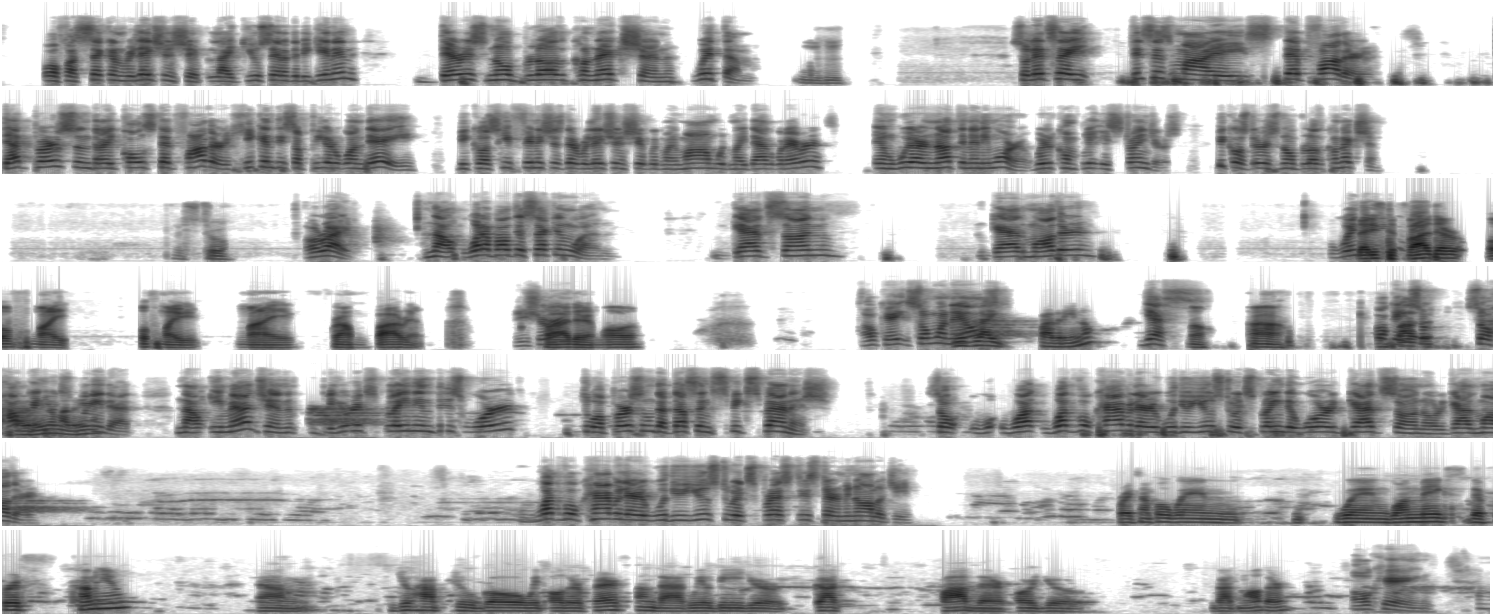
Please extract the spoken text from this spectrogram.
of a second relationship. Like you said at the beginning, there is no blood connection with them. Mhm. So let's say this is my stepfather. That person that I call stepfather, he can disappear one day because he finishes the relationship with my mom, with my dad, whatever, and we are nothing anymore. We're completely strangers because there is no blood connection. It's true. All right. Now, what about the second one? Gad's son, Gad mother. When That is the father of my of my my grandparent, you sure? father and mother. Okay, someone It's else? like padrino, yes. No. Ah, Okay, Padre. so so how can you explain madrina. that? Now imagine that you're explaining this word to a person that doesn't speak Spanish. So what what vocabulary would you use to explain the word godson or godmother? What vocabulary would you use to express this terminology? for example, when when one makes the first communion, um, you have to go with other person that will be your godfather or your godmother. Okay.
